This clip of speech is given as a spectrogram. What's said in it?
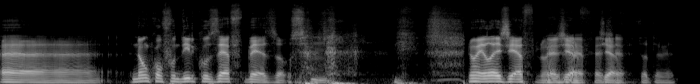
Ah, não confundir com o Zef Bezos. não, ele é Jeff, não é, É Jeff. Jeff, é Jeff, Jeff. exatamente.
